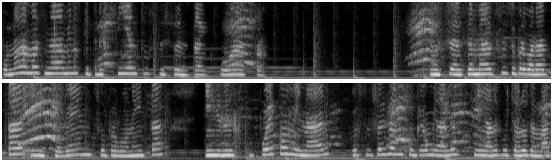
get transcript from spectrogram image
por nada más y nada menos que 364. O sea, se me hace súper barata y se ven súper bonitas. Y les puede combinar, ustedes saben con qué combinarles, si han escuchado los demás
